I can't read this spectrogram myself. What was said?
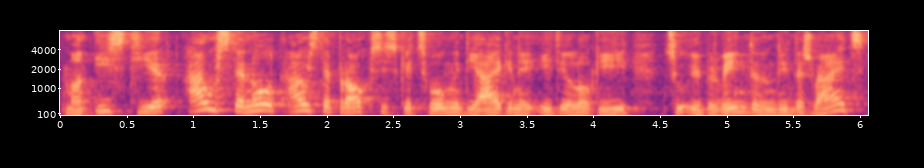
man ist hier aus der Not, aus der Praxis gezwungen, die eigene Ideologie zu überwinden. Und in der Schweiz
